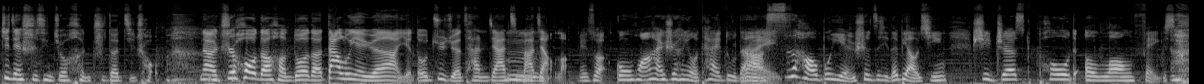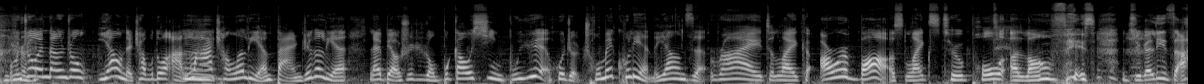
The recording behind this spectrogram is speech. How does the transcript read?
这件事情就很值得记仇。那之后的很多的大陆演员啊，也都拒绝参加金马奖了。没错，巩皇还是很有态度的啊丝毫不掩饰自己的表情。She just pulled a long face。我们中文当中一样的，差不多啊，拉长了脸，板着个脸来表示这种不高兴、不悦或者愁眉苦脸的样子。Right, like our boss likes to pull a long face 。举个例子啊，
